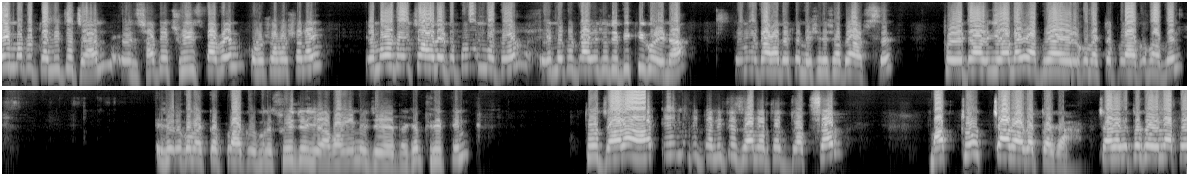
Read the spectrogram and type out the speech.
এই মোটরটা নিতে চান, এর সাথে সুইচ পাবেন, কোনো সমস্যা নাই। এই মোটরটা হচ্ছে আমাদের একটা পুরান মোটর এই মোটরটা আমি যদি বিক্রি করি না, এই মোটরটা আমাদের একটা মেশিনের সাথে আসছে। তো এটা ইয়া নাই, আপনারা এরকম একটা প্লাগও পাবেন। এই যে এরকম একটা প্লাগ মানে সুইচ ইয়া পাবেন, এই যে দেখেন থ্রি পিন তো যারা এই মোটরটা নিতে চান, অর্থাৎ ডক্সার মাত্র চার হাজার টাকা। চার হাজার টাকা হলে আপনি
